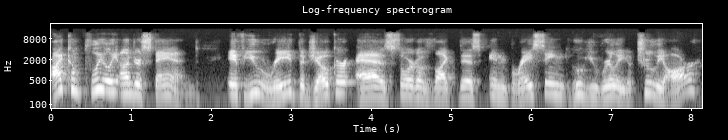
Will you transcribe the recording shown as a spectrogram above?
I completely understand if you read the Joker as sort of like this embracing who you really truly are,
